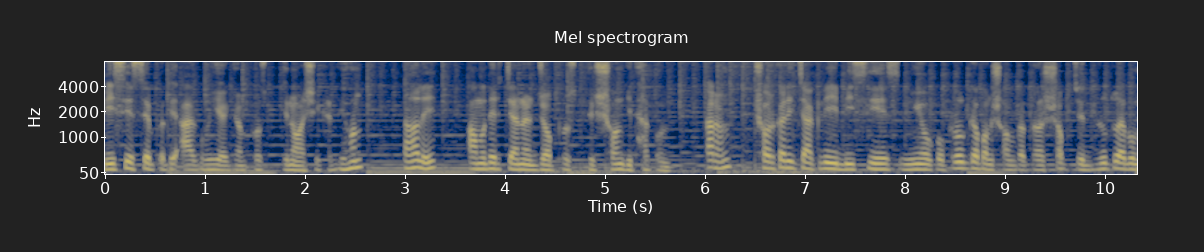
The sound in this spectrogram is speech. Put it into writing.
বিসিএস এর প্রতি আগ্রহী একজন প্রস্তুতি নেওয়া শিক্ষার্থী হন, তাহলে আমাদের চ্যানেল জব প্রস্তুতির সঙ্গী থাকুন। কারণ সরকারি চাকরি বিসিএস নিয়োগ ও প্রজ্ঞাপন সংক্রান্ত সবচেয়ে দ্রুত এবং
